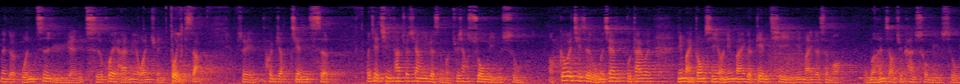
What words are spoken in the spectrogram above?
那个文字语言词汇还没有完全对上，所以会比较艰涩，而且其实它就像一个什么，就像说明书哦。各位其实我们现在不太会，你买东西哦，你买一个电器，你买一个什么，我们很少去看说明书，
